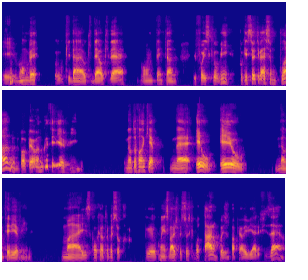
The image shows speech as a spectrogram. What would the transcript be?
E vamos ver. O que dá, o que der, o que der, vamos tentando. E foi isso que eu vim. Porque se eu tivesse um plano no papel, eu nunca teria vindo. Não tô falando que é, né, eu, eu não teria vindo. Mas qualquer outra pessoa, eu conheço várias pessoas que botaram coisas no papel e vieram e fizeram.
